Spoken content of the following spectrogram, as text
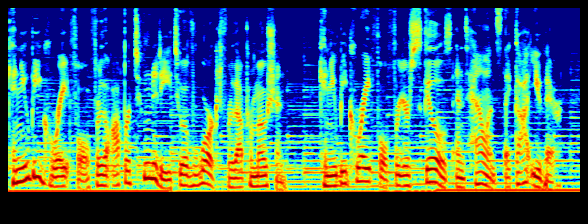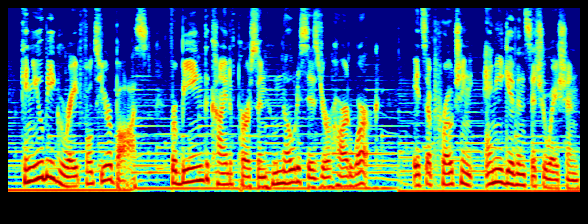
Can you be grateful for the opportunity to have worked for that promotion? Can you be grateful for your skills and talents that got you there? Can you be grateful to your boss for being the kind of person who notices your hard work? It's approaching any given situation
